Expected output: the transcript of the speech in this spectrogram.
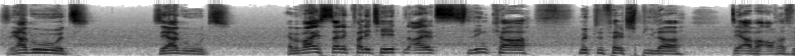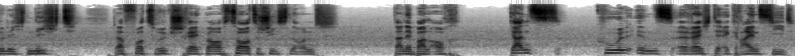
sehr gut. Sehr gut. Er beweist seine Qualitäten als linker Mittelfeldspieler, der aber auch natürlich nicht davor zurückschreckt, mal aufs Tor zu schießen und dann den Ball auch ganz cool ins rechte Eck reinzieht.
